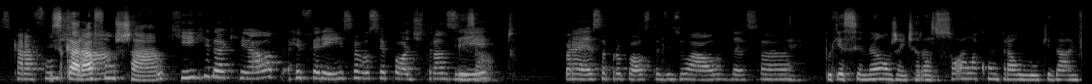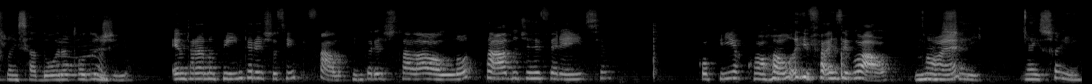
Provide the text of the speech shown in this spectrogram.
Escarafunchar. escarafunchar. O que que daquela referência você pode trazer para essa proposta visual dessa Porque senão, gente, era só ela comprar o look da influenciadora todo dia. entrar no Pinterest, eu sempre falo, o Pinterest tá lá, ó, lotado de referência. Copia, cola e faz igual, não Isso é? aí. É isso aí.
